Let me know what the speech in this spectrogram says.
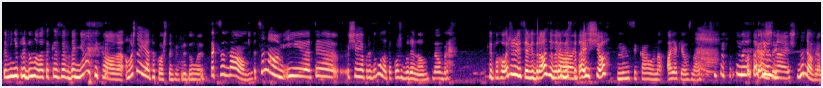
Ти мені придумала таке завдання цікаве. А можна я також тобі придумаю? Так це нам. Це нам, і те, що я придумала, також буде нам. Добре. Ти погоджуєшся відразу, навіть не спитаєш, що? Мені цікаво, а як я узнаю? Ну так Кажи. і знаєш. Ну добре.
